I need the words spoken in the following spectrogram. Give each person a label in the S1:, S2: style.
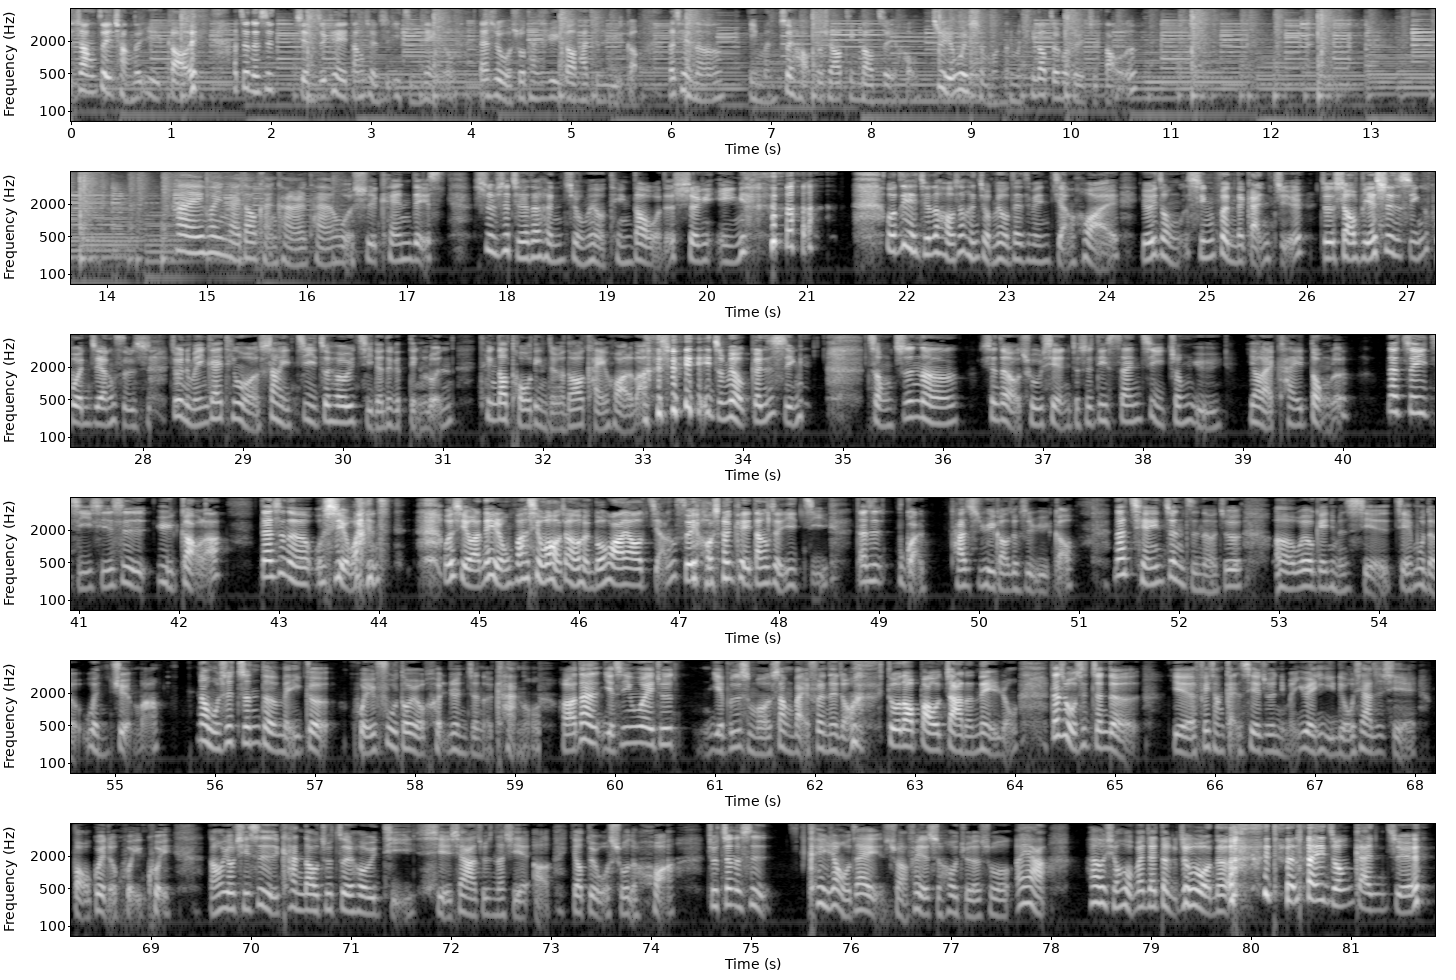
S1: 史上最长的预告，哎，它真的是简直可以当成是一集内容。但是我说它是预告，它就是预告。而且呢，你们最好就是要听到最后。至于为什么呢？你们听到最后就会知道了。嗨，欢迎来到侃侃而谈，我是 Candice。是不是觉得很久没有听到我的声音？我自己也觉得好像很久没有在这边讲话，诶，有一种兴奋的感觉，就是小别胜新婚这样，是不是？就你们应该听我上一季最后一集的那个顶轮，听到头顶整个都要开花了吧？所以一直没有更新。总之呢，现在有出现，就是第三季终于要来开动了。那这一集其实是预告啦，但是呢，我写完我写完内容，发现我好像有很多话要讲，所以好像可以当成一集。但是不管。它是预告就是预告。那前一阵子呢，就是呃，我有给你们写节目的问卷嘛。那我是真的每一个回复都有很认真的看哦。好了，但也是因为就是也不是什么上百份那种 多到爆炸的内容，但是我是真的也非常感谢，就是你们愿意留下这些宝贵的回馈。然后尤其是看到就最后一题写下就是那些呃要对我说的话，就真的是可以让我在耍废的时候觉得说，哎呀。还有小伙伴在等着我呢 的那一种感觉。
